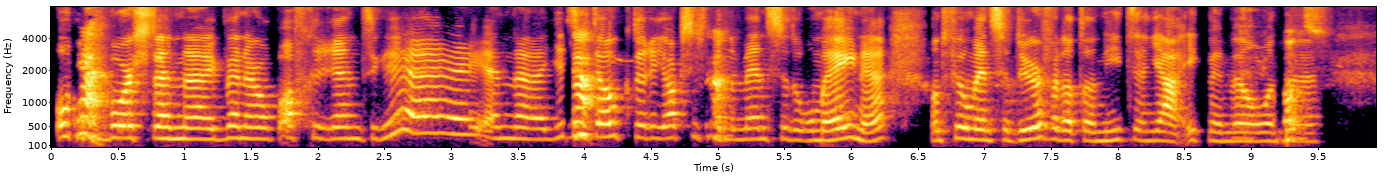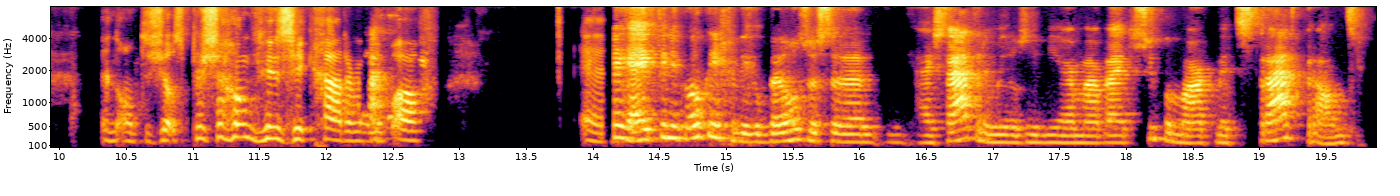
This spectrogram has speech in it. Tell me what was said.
op de borst en uh, ik ben erop afgerend. Yay! En uh, je ziet ook de reacties van de mensen eromheen. Hè? Want veel mensen durven dat dan niet. En ja, ik ben wel een, uh, een enthousiast persoon, dus ik ga er wel op af. En... Ja, ik vind ik ook ingewikkeld. Bij ons was er, hij staat er inmiddels niet meer, maar bij de supermarkt met straatkrant.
